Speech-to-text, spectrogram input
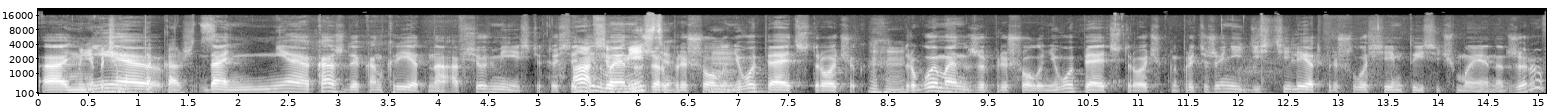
А, Мне не, почему-то так кажется. Да, не каждый конкретно, а все вместе. То есть а, один менеджер вместе? пришел, mm. у него 5 строчек, mm-hmm. другой менеджер пришел, у него 5 строчек. На протяжении 10 лет пришло 7 тысяч менеджеров,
